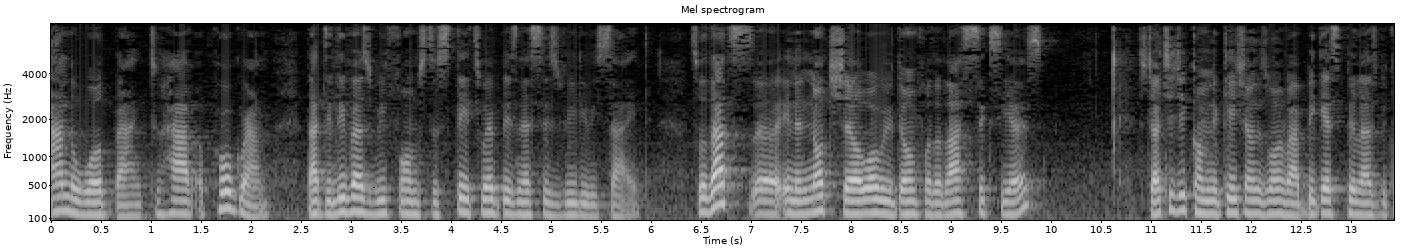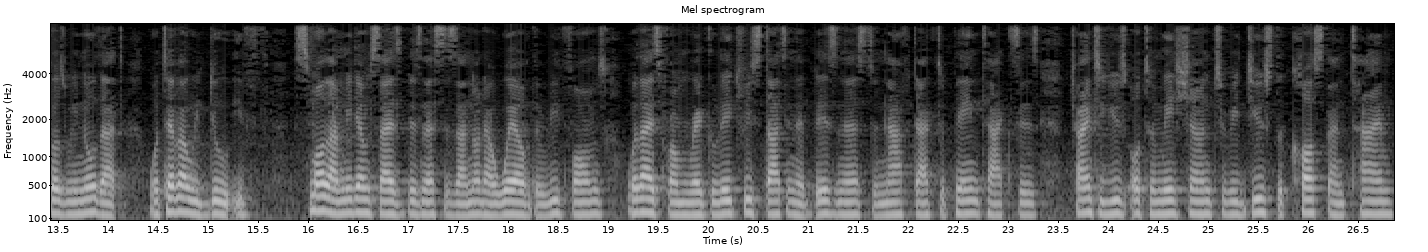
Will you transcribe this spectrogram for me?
and the World Bank to have a program that delivers reforms to states where businesses really reside. So that's, uh, in a nutshell, what we've done for the last six years. Strategic communication is one of our biggest pillars because we know that whatever we do, if small and medium-sized businesses are not aware of the reforms, whether it's from regulatory starting a business to NAFDAC to paying taxes, trying to use automation to reduce the cost and time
